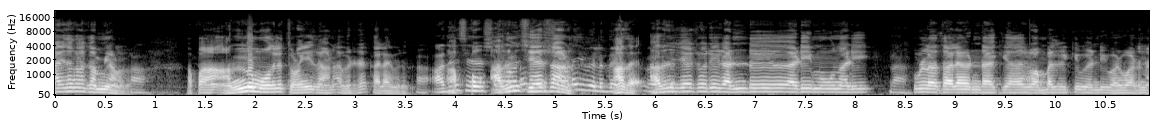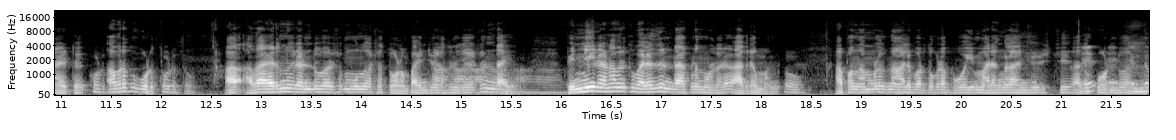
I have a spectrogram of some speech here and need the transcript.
ആയുധങ്ങൾ കമ്മിയാണല്ലോ. അപ്പൊ ആ അന്ന് മുതൽ തുടങ്ങിയതാണ് അവരുടെ കലാവിരുത്. അതിനുശേഷമാണ് അപ്പോൾ അതെ അതിനുശേഷം ഒരു രണ്ട് അടി മൂന്നടി ഉള്ള തല ഉണ്ടാക്കി അതായത് അമ്പലത്തിക്ക് വേണ്ടി വഴിപാടിനായിട്ട് അവർക്ക് കൊടുത്തു. അതായിരുന്നു രണ്ട് വർഷം മൂന്ന് വർഷത്തോളം പതിനഞ്ച് വർഷത്തിന് ശേഷം ഉണ്ടായത്. പിന്നീടാണ് അവർക്ക് വലുത് ഉണ്ടാക്കണം എന്നുള്ളൊരു ആഗ്രഹം വന്നത്. അപ്പം നമ്മൾ നാല് പുറത്തു കൂടെ പോയി മരങ്ങൾ അന്വേഷിച്ച് അത് കൊണ്ടുവന്ന്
